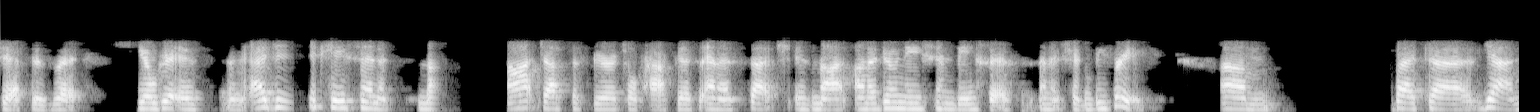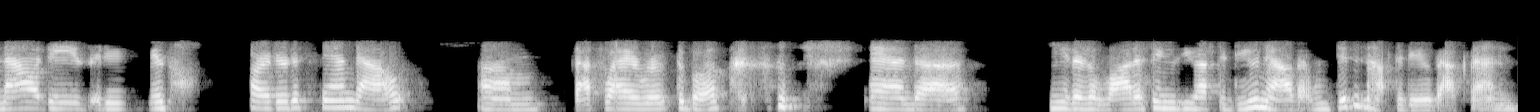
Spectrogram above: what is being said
shift is that yoga is an education. It's not, not just a spiritual practice and as such is not on a donation basis and it shouldn't be free. Um, but uh, yeah, nowadays it is harder to stand out. Um, that's why I wrote the book. and uh, there's a lot of things you have to do now that we didn't have to do back then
